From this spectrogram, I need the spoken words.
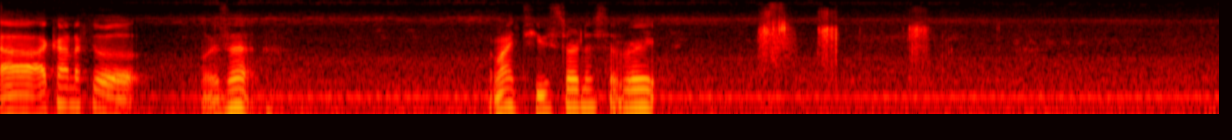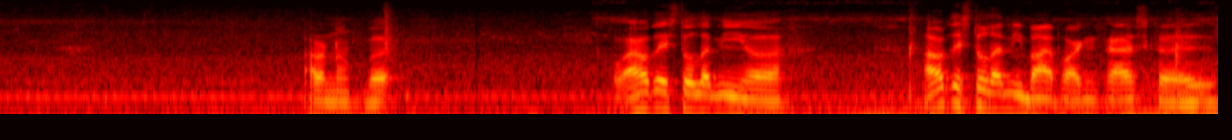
Uh, I kind of feel, what is that? Are my teeth starting to separate? I don't know, but well, I hope they still let me, uh, I hope they still let me buy a parking pass because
